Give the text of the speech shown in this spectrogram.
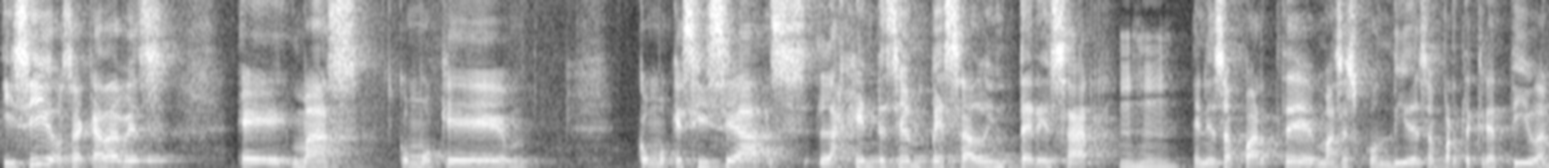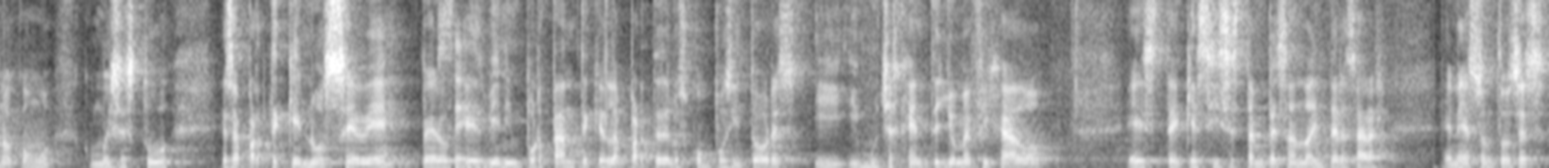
y sí, o sea, cada vez eh, más como que, como que sí sea, la gente se ha empezado a interesar en esa parte más escondida, esa parte creativa, ¿no? Como, como dices tú, esa parte que no se ve, pero que es bien importante, que es la parte de los compositores y, y mucha gente, yo me he fijado, este, que sí se está empezando a interesar en eso. Entonces,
